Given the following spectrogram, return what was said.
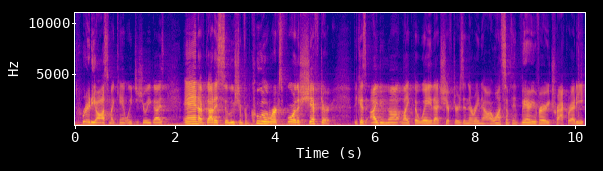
pretty awesome. I can't wait to show you guys. And I've got a solution from Cooler Works for the shifter because I do not like the way that shifter is in there right now. I want something very, very track ready.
